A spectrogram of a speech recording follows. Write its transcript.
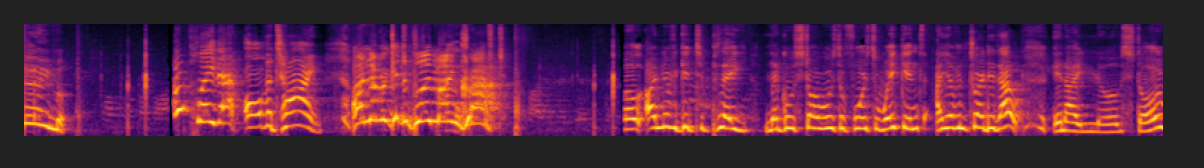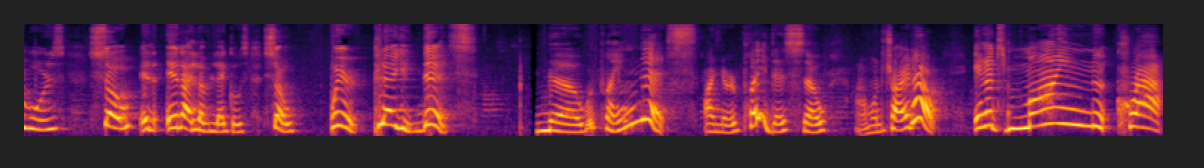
game. I play that all the time. I never get to play Minecraft. Well, I never get to play Lego Star Wars The Force Awakens. I haven't tried it out. And I love Star Wars. So, and, and I love Legos. So, we're playing this. No, we're playing this. I never played this, so I want to try it out. And it's Minecraft.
